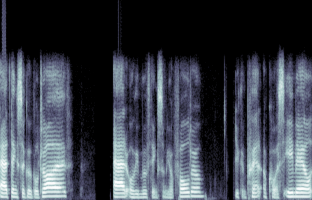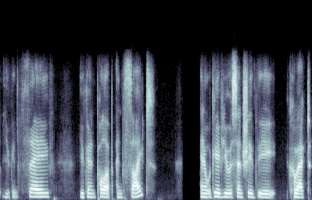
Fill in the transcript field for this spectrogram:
add things to Google Drive, add or remove things from your folder. You can print, of course, email, you can save, you can pull up and cite, and it will give you essentially the correct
